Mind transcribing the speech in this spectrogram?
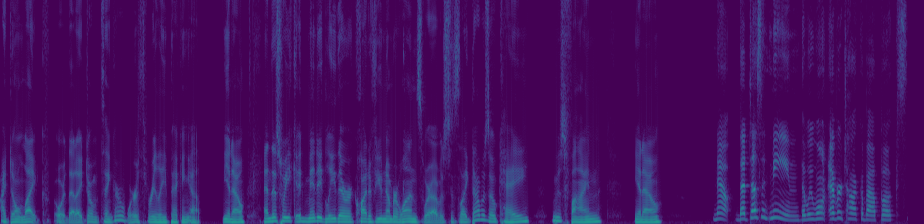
I don't like or that I don't think are worth really picking up, you know? And this week, admittedly, there were quite a few number ones where I was just like, that was okay. It was fine, you know? Now, that doesn't mean that we won't ever talk about books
